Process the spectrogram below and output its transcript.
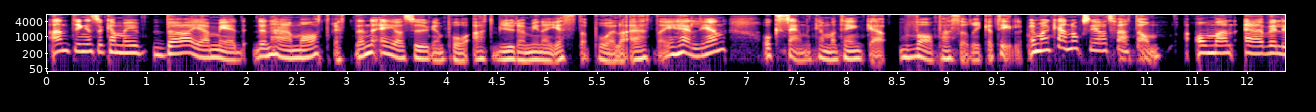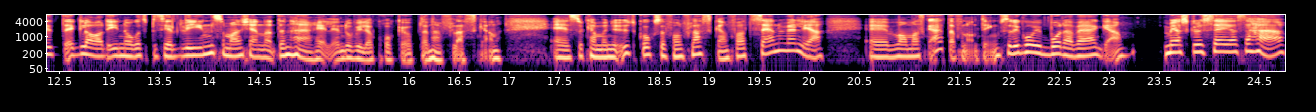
Antingen så kan man ju börja med den här maträtten är jag sugen på att bjuda mina gäster på eller äta i helgen och sen kan man tänka vad passar att dricka till. Men man kan också göra tvärtom om man är väldigt eh, glad i något speciellt vin som man känner den här helgen, då vill jag krocka upp den här flaskan. Eh, så kan man ju utgå också från flaskan för att sen välja eh, vad man ska äta för någonting. Så det går ju båda vägar. Men jag skulle säga så här,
